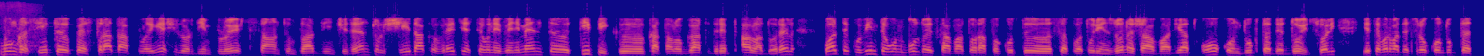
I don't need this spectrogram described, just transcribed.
Bun găsit! Pe strada Plăieșilor din Ploiești s-a întâmplat incidentul și, dacă vreți, este un eveniment uh, tipic uh, catalogat drept ala Dorel. Cu alte cuvinte, un buldo excavator a făcut uh, săpături în zonă și a avariat o conductă de 2 soli. Este vorba despre o conductă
